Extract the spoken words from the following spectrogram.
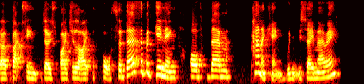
uh, vaccine dose by July the 4th. So there's the beginning of them panicking, wouldn't you say, Mary?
